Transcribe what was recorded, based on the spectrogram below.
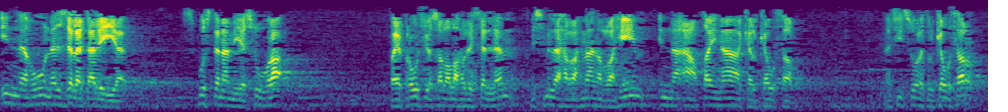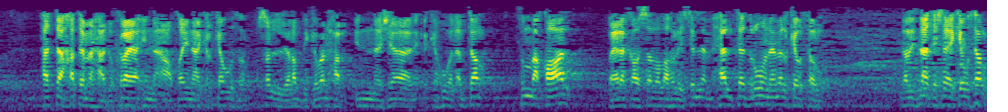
innahu nazalat alayya spustana mi je sura فيبروجي صلى الله عليه وسلم بسم الله الرحمن الرحيم إنا نجي سورة الكوثر حتى ختمها ذكرى إنا أعطيناك الكوثر صل لربك وانحر إن شانئك هو الأبتر. ثم قال فيركه صلى الله عليه وسلم هل تدرون ما الكوثر؟ قال إذا شيء كوثر؟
